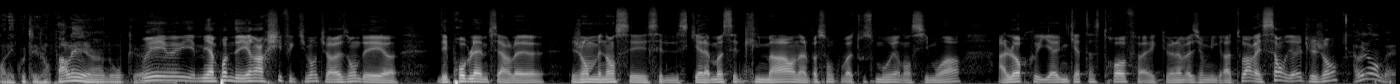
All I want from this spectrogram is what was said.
on écoute les gens parler. Hein, donc, euh. Oui, oui, mais il y a un problème de hiérarchie, effectivement, tu as raison, des, des problèmes. C'est-à-dire, les gens, maintenant, c'est, ce qui est à la mode, c'est le climat. On a l'impression qu'on va tous mourir dans six mois, alors qu'il y a une catastrophe avec l'invasion migratoire. Et ça, on dirait que les gens. Ah, non, mais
